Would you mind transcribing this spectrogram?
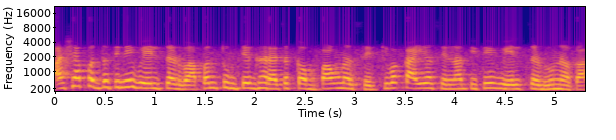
अशा पद्धतीने वेल चढवा. पण तुमचे घराचं कंपाऊंड असेल किंवा काही असेल ना तिथे वेल चढू नका.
